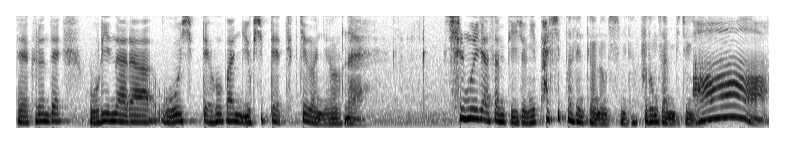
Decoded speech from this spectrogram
네. 예, 그런데 우리나라 50대 후반 60대 특징은요. 네. 실물 자산 비중이 80%가 넘습니다. 부동산 비중이. 아.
